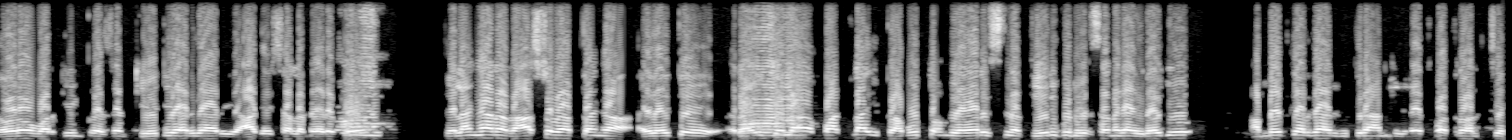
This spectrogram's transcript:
గౌరవ వర్కింగ్ ప్రెసిడెంట్ కేటీఆర్ గారి ఆదేశాల మేరకు తెలంగాణ రాష్ట్ర వ్యాప్తంగా ఏదైతే రైతుల పట్ల ఈ ప్రభుత్వం వ్యవహరిస్తున్న తీరుకు నిరసనగా ఈ రోజు అంబేద్కర్ గారి విగ్రహానికి వినతి పత్రాలు ఇచ్చే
